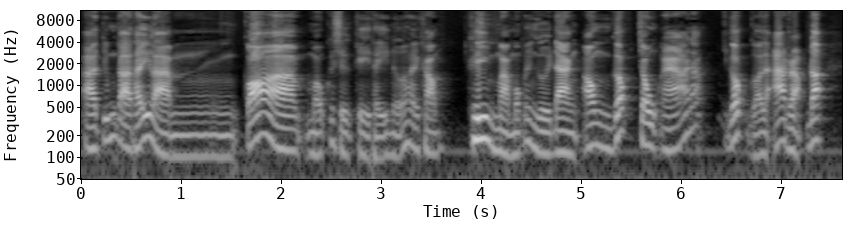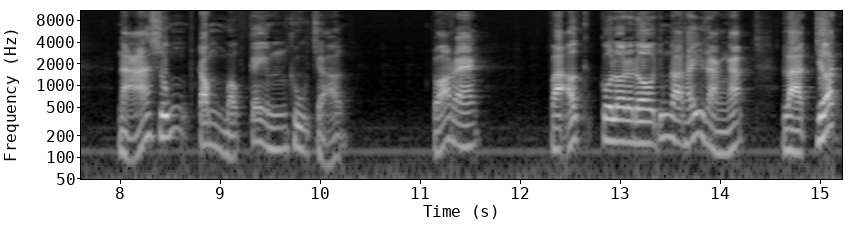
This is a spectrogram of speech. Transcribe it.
à, chúng ta thấy là có à, một cái sự kỳ thị nữa hay không? Khi mà một cái người đàn ông gốc châu Á đó gốc gọi là Ả Rập đó nã súng trong một cái khu chợ rõ ràng. Và ở Colorado chúng ta thấy rằng á là chết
